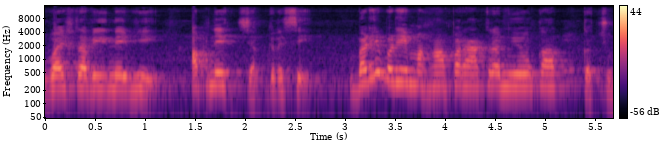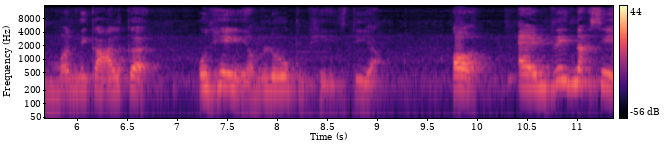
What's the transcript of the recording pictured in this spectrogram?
वैष्णवी ने भी अपने चक्र से बड़े बड़े महापराक्रमियों का कचुम्बर निकालकर उन्हें यमलोक भेज दिया और एंड्रिना से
